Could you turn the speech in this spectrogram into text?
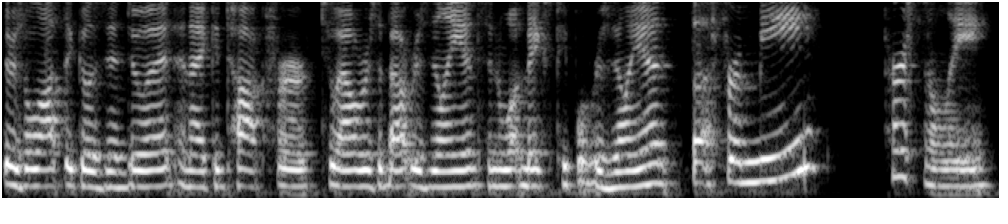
there's a lot that goes into it and i could talk for 2 hours about resilience and what makes people resilient but for me personally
